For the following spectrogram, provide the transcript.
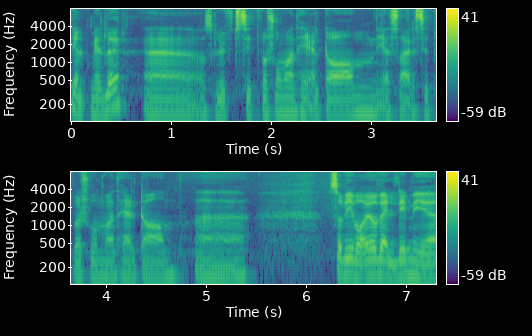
hjelpemidler. Eh, altså Luftsituasjonen var en helt annen, ISR-situasjonen var en helt annen. Eh, så vi var jo veldig mye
